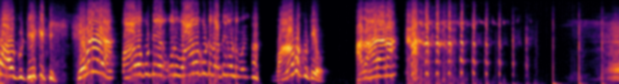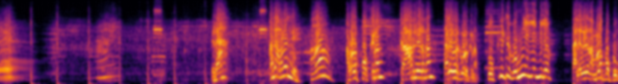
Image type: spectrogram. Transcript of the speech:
പാവക്കുട്ടിയെ കിട്ടി. എവിടെയാ? പാവക്കുട്ടിയെ ഒരു വാവക്കുട്ടി തട്ടിക്കൊണ്ട് പോയി. വാവക്കുട്ടിയോ? അതാരാടാ? എടാ അതവളല്ലേ? ആ. അവളെ പൊക്കണം കാറിലിടണം തലവർക്ക് കൊടുക്കണം. പൊക്കിട്ട് പൊങ്ങിയില്ലെങ്കിലോ? തലവര് നമ്മളെ പൊക്കും.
